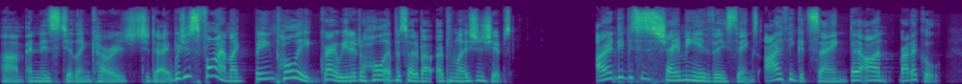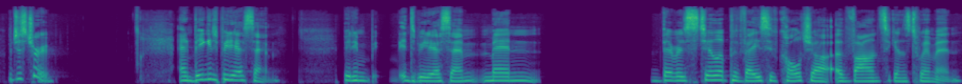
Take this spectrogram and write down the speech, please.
um, and is still encouraged today, which is fine. Like being poly, great. We did a whole episode about open relationships. I don't think this is shaming either of these things. I think it's saying they aren't radical, which is true. And being into BDSM, being into BDSM, men, there is still a pervasive culture of violence against women.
